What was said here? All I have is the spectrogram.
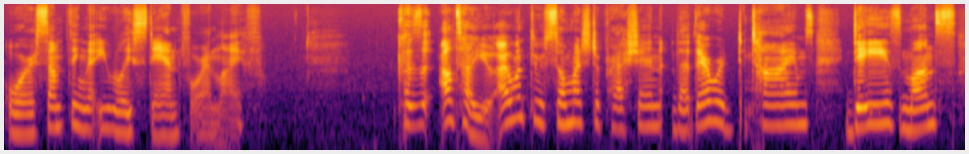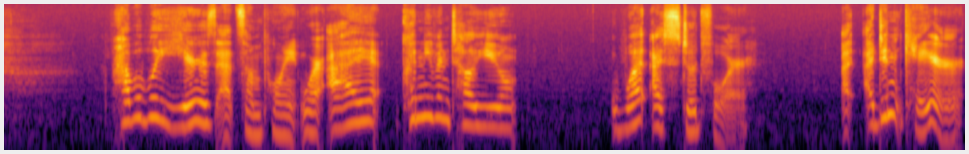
or something that you really stand for in life. Cuz I'll tell you, I went through so much depression that there were times, days, months, probably years at some point where I couldn't even tell you what I stood for. I, I didn't care,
